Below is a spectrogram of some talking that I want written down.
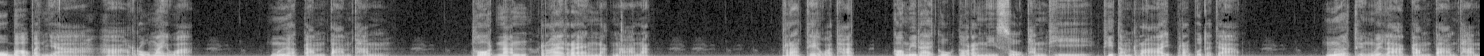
ผู้เบาปัญญาหารู้ไม่ว่า เมื่อกรรมตามทัน โทษนั้นร้ายแรงหนักหนานัก พระเทวทัตก็ไม่ได้ถูกธรณีสูบทันทีที่ทำร้ายพระพุทธเจ้า เมื่อถึงเวลากรรมตามทัน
